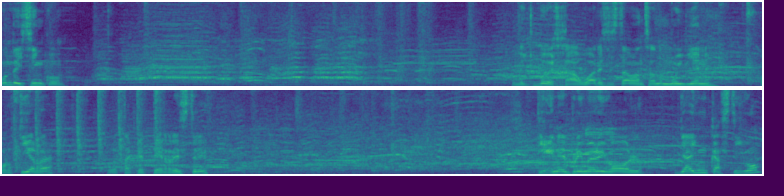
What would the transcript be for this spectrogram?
Segunda y 5. El equipo de Jaguares está avanzando muy bien por tierra, por ataque terrestre. Tiene el primero y gol. Ya hay un castigo.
